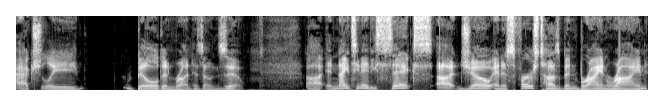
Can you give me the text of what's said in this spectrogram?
actually build and run his own zoo. Uh, in 1986, uh, Joe and his first husband, Brian Rhyne,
